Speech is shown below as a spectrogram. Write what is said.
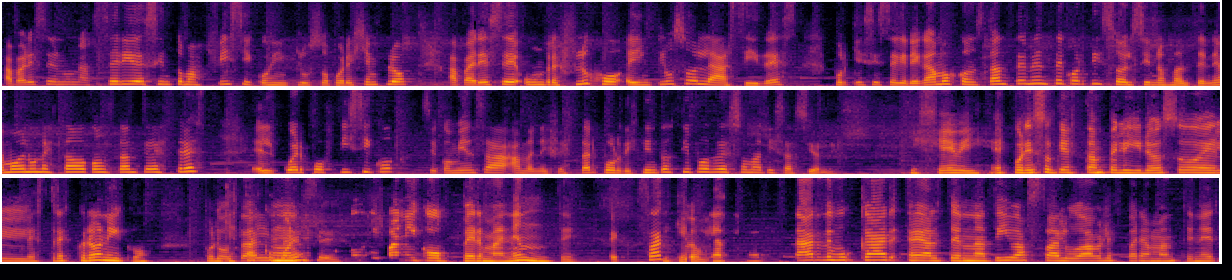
aparecen una serie de síntomas físicos, incluso, por ejemplo, aparece un reflujo e incluso la acidez, porque si segregamos constantemente cortisol, si nos mantenemos en un estado constante de estrés, el cuerpo físico se comienza a manifestar por distintos tipos de somatizaciones. Y heavy. Es por eso que es tan peligroso el estrés crónico, porque estás como en un pánico permanente. Exacto. Tratar de buscar eh, alternativas saludables para mantener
